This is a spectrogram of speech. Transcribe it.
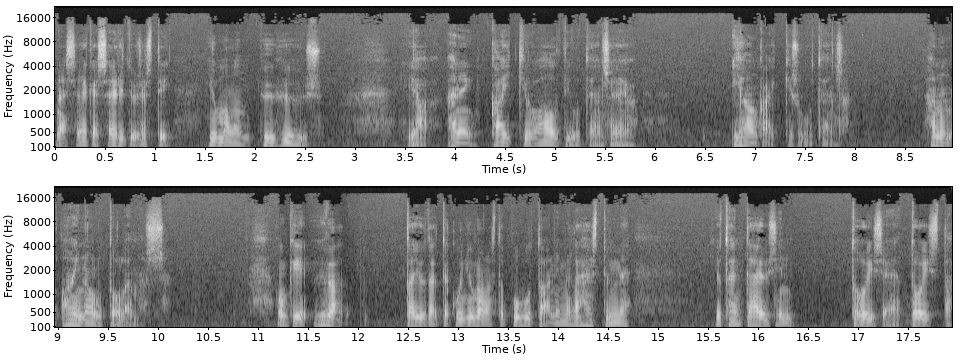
näissä jakeissa erityisesti Jumalan pyhyys ja hänen kaikki valtiutensa ja ihan kaikkisuutensa. Hän on aina ollut olemassa. Onkin hyvä tajuta, että kun Jumalasta puhutaan, niin me lähestymme jotain täysin toiseen, toista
